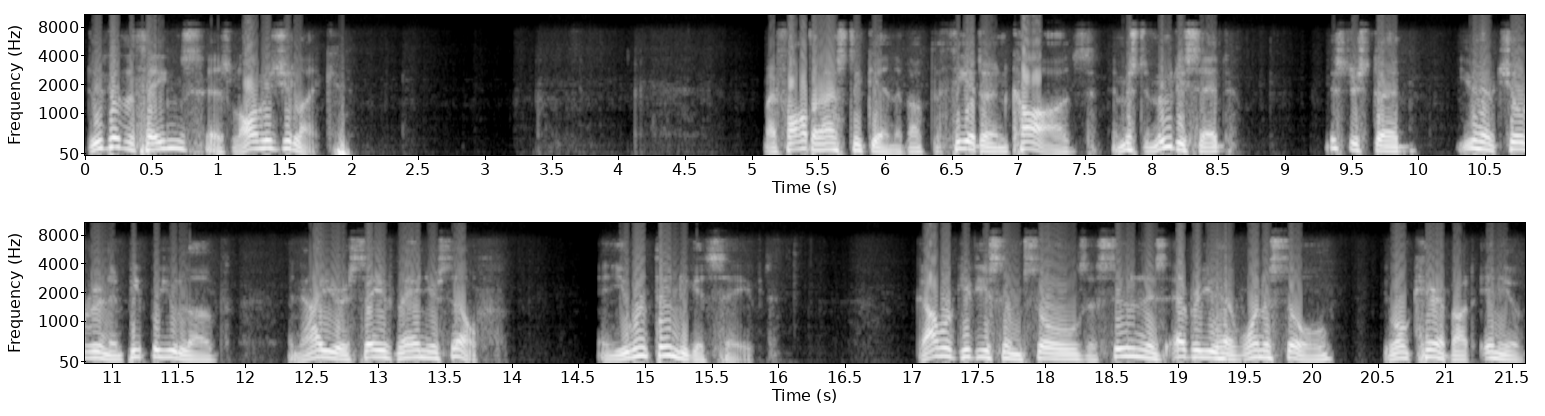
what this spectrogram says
Do the other things as long as you like. My father asked again about the theatre and cards, and Mr. Moody said, Mr. Studd, you have children and people you love, and now you're a saved man yourself, and you want them to get saved. God will give you some souls as soon as ever you have won a soul. You won't care about any of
